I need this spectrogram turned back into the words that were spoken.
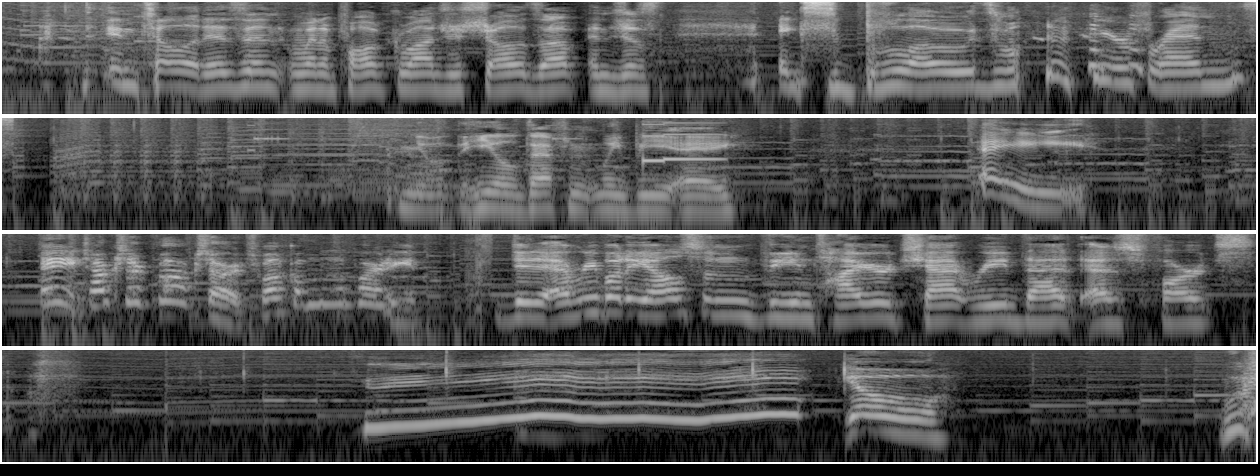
Until it isn't when a Pokemon just shows up and just explodes one of your friends. He'll, he'll definitely be a. Hey! Hey, Toxic Fox Arts, welcome to the party. Did everybody else in the entire chat read that as farts? Yo, Whoosh.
